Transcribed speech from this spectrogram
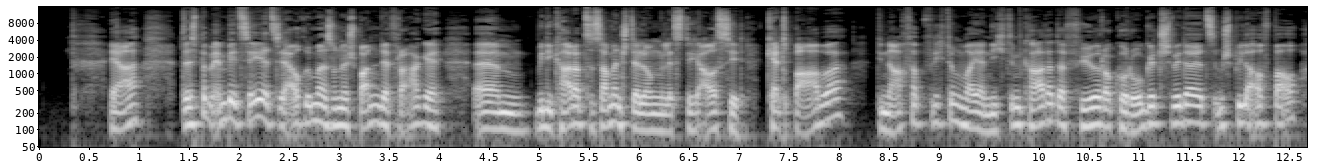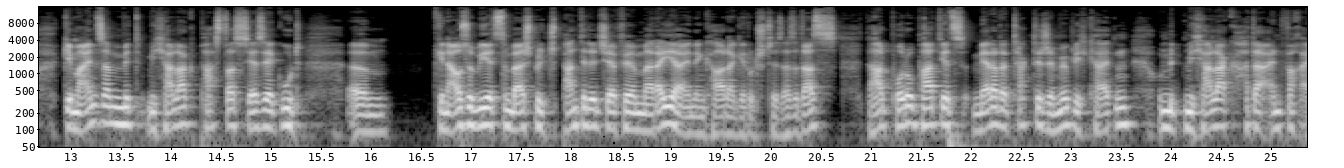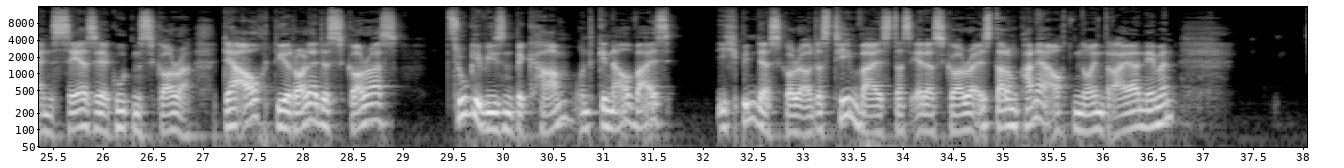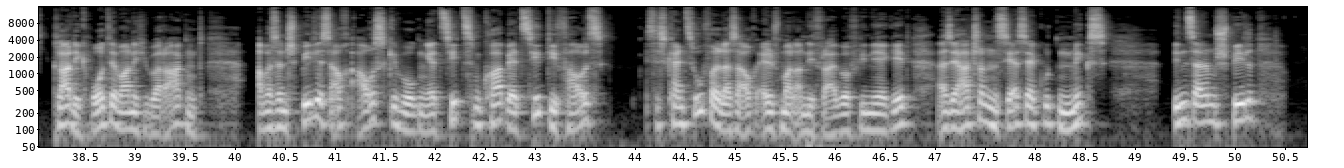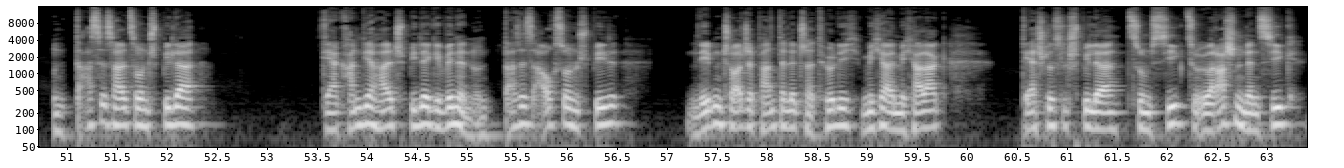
Ja, das ist beim MBC jetzt ja auch immer so eine spannende Frage, ähm, wie die Kaderzusammenstellung letztlich aussieht. Cat Barber, die Nachverpflichtung war ja nicht im Kader, dafür Rocco Rogic wieder jetzt im Spielaufbau. Gemeinsam mit Michalak passt das sehr, sehr gut. Ähm, Genauso wie jetzt zum Beispiel Pantelic ja für Maria in den Kader gerutscht ist. Also das, da hat Poropat jetzt mehrere taktische Möglichkeiten und mit Michalak hat er einfach einen sehr, sehr guten Scorer, der auch die Rolle des Scorers zugewiesen bekam und genau weiß, ich bin der Scorer und das Team weiß, dass er der Scorer ist. Darum kann er auch den neuen Dreier nehmen. Klar, die Quote war nicht überragend, aber sein Spiel ist auch ausgewogen. Er zieht zum Korb, er zieht die Fouls es ist kein Zufall, dass er auch elfmal an die Freiwurflinie geht. Also er hat schon einen sehr, sehr guten Mix in seinem Spiel. Und das ist halt so ein Spieler, der kann dir halt Spiele gewinnen. Und das ist auch so ein Spiel, neben George Pantelic natürlich, Michael Michalak, der Schlüsselspieler zum Sieg, zum überraschenden Sieg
